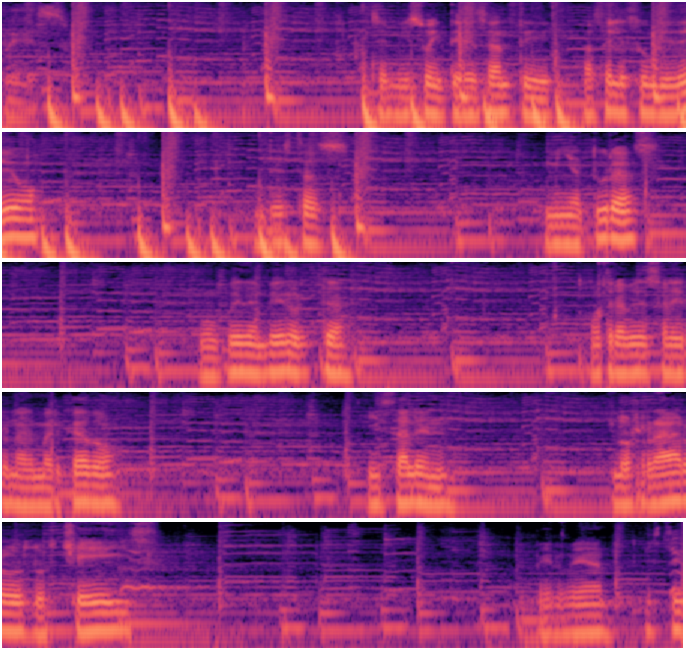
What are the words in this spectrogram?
pues se me hizo interesante hacerles un video de estas miniaturas. Como pueden ver ahorita otra vez salieron al mercado y salen los raros, los chase. Pero vean, este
